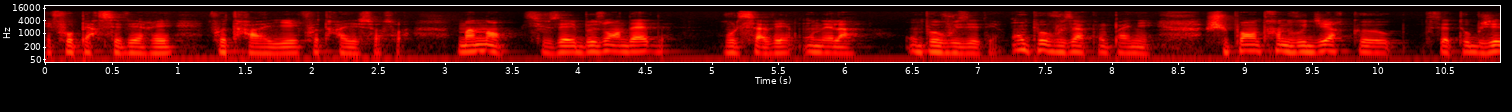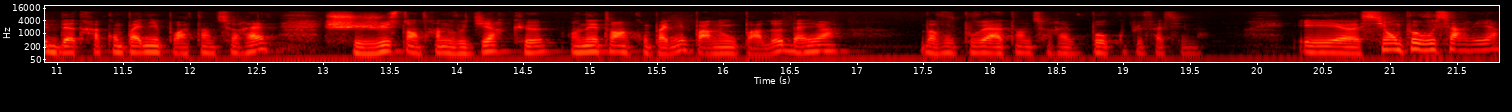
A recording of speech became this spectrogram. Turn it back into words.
Il faut persévérer, il faut travailler, il faut travailler sur soi. Maintenant, si vous avez besoin d'aide, vous le savez, on est là. On peut vous aider, on peut vous accompagner. Je ne suis pas en train de vous dire que vous êtes obligé d'être accompagné pour atteindre ce rêve. Je suis juste en train de vous dire que en étant accompagné par nous ou par d'autres d'ailleurs, bah, vous pouvez atteindre ce rêve beaucoup plus facilement. Et euh, si on peut vous servir,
